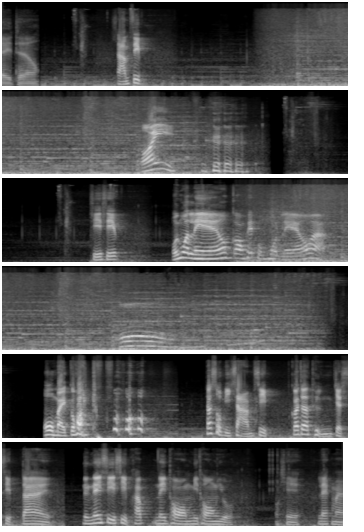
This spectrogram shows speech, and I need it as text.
later. สามสิบโอ้ยสี่สิบโอ้ยหมดแล้วกองเพชรผมหมดแล้วอะ โอ้โอ้ my god ถ้าสมอีกสามสิบก็จะถึงเจ็ดสิบได้หนึ่งในสี่สิบครับ ในทองมีทองอยู่ โอเค แลกมา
